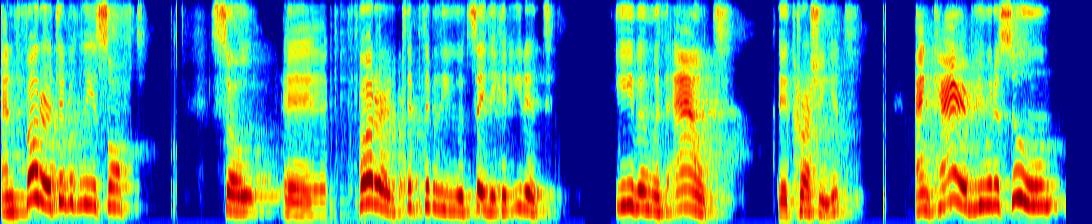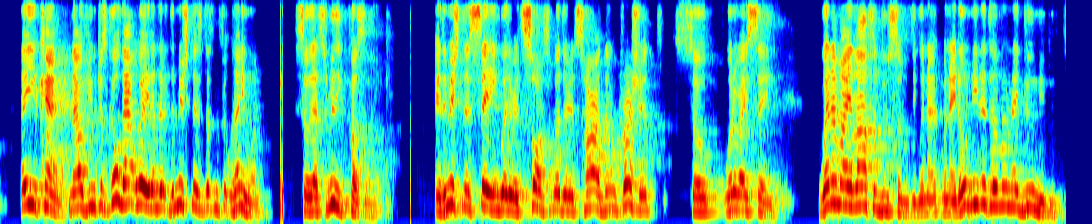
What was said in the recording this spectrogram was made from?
and fodder typically is soft. So, uh, fodder typically you would say they could eat it even without uh, crushing it. And carib, you would assume that you can. Now, if you just go that way, then the, the Mishnah doesn't fit with anyone. So that's really puzzling. If the Mishnah is saying whether it's soft, whether it's hard, don't crush it. So what do I say? When am I allowed to do something? When I when I don't need it or when I do need it?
